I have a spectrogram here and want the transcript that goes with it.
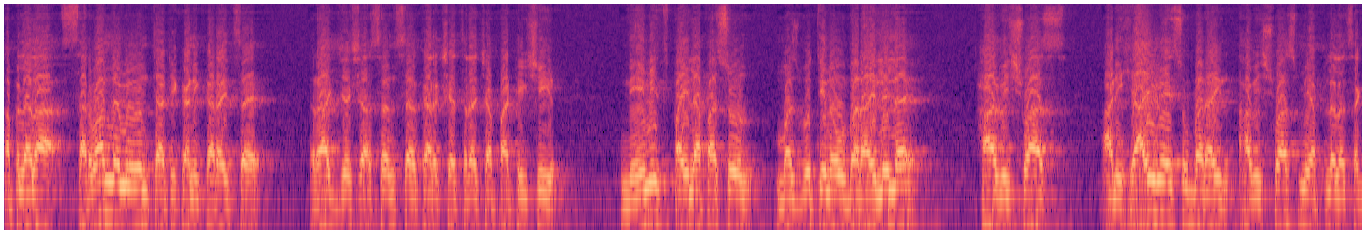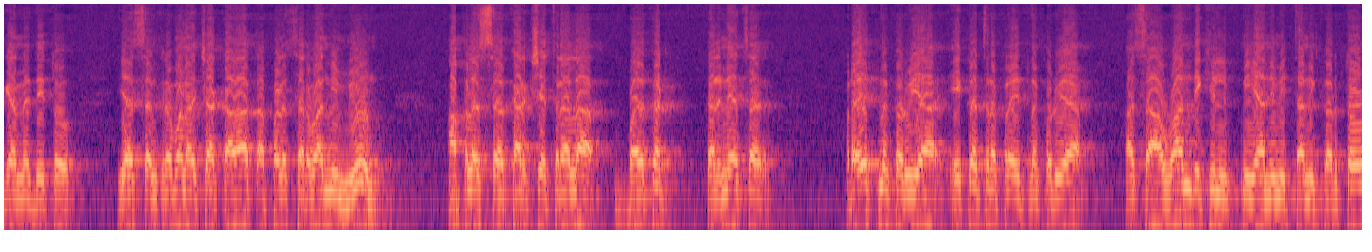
आपल्याला सर्वांना मिळून त्या ठिकाणी करायचं आहे राज्य शासन सहकार क्षेत्राच्या पाठीशी नेहमीच पहिल्यापासून मजबूतीनं उभं राहिलेलं आहे. हा विश्वास आणि ह्याही वेळेस उभं राहील हा विश्वास मी आपल्याला सगळ्यांना देतो. या संक्रमणाच्या काळात आपण सर्वांनी मिळून आपलं सहकार क्षेत्राला बळकट करण्याचा प्रयत्न करूया एकत्र प्रयत्न करूया असं आव्हान देखील मी या निमित्ताने करतो.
